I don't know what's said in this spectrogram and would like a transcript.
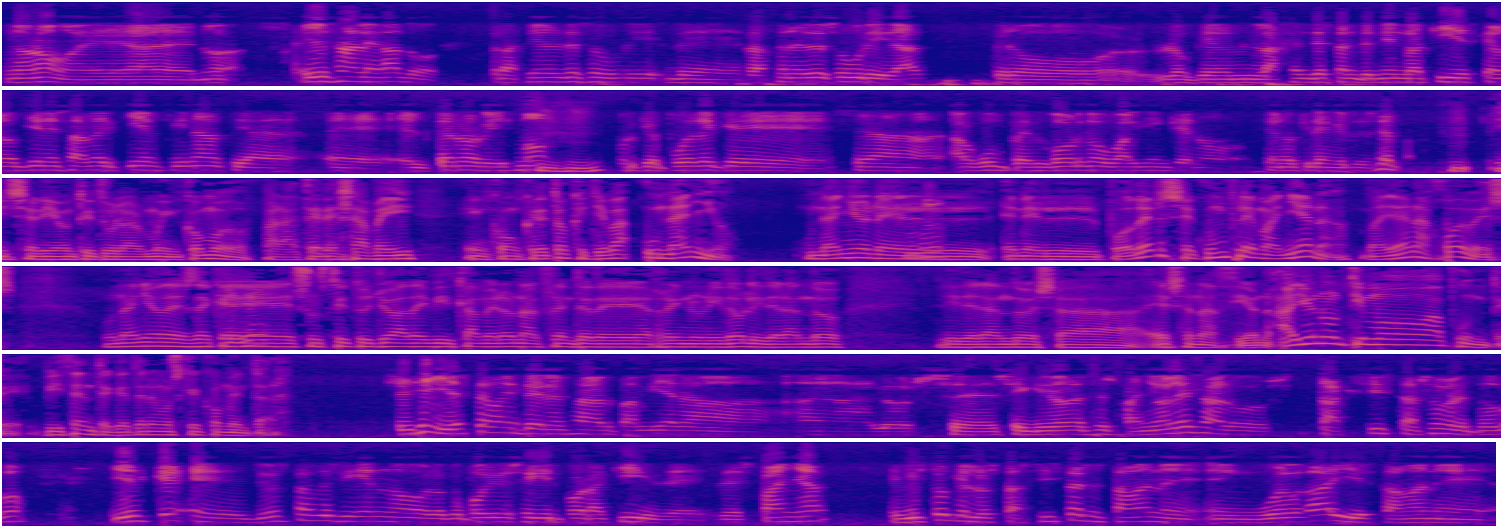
No, no, eh, no. ellos han alegado razones de, de, razones de seguridad, pero lo que la gente está entendiendo aquí es que no quiere saber quién financia eh, el terrorismo, porque puede que sea algún pez gordo o alguien que no, que no quieren que se sepa. Y sería un titular muy incómodo para Teresa May, en concreto, que lleva un año, un año en el, en el poder, se cumple mañana, mañana jueves. Un año desde que sustituyó a David Cameron al frente de Reino Unido liderando liderando esa, esa nación. Hay un último apunte, Vicente, que tenemos que comentar. Sí, sí, y este va a interesar también a, los eh, seguidores españoles, a los taxistas sobre todo. Y es que eh, yo he estado siguiendo lo que he podido seguir por aquí de, España. He visto que los taxistas estaban en, huelga y estaban eh,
